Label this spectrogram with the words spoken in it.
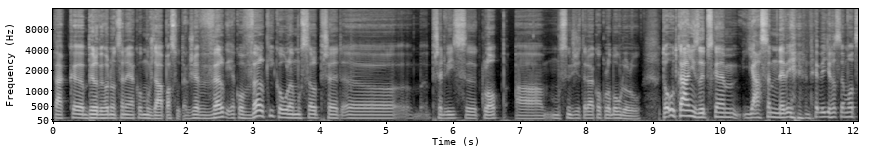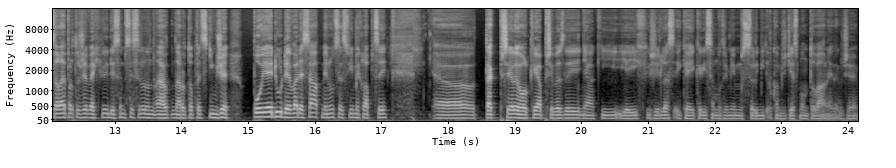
tak eh, byl vyhodnocený jako muž zápasu. Takže vel, jako velký koule musel před, uh, předvíz Klop a musím říct, že teda jako klobou dolů. To utkání s Lipskem, já jsem nevi, neviděl jsem ho celé, protože ve chvíli, kdy jsem si sedl na, na rotopec s tím, že pojedu 90 minut se svými chlapci, tak přijeli holky a přivezli nějaký jejich židle z IKEA, který samozřejmě museli být okamžitě smontovány, takže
